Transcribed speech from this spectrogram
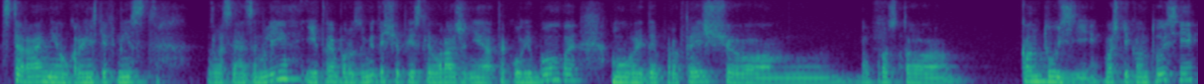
стирання українських міст з лиця землі. І треба розуміти, що після ураження такої бомби мова йде про те, що ну просто контузії, важкі контузії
